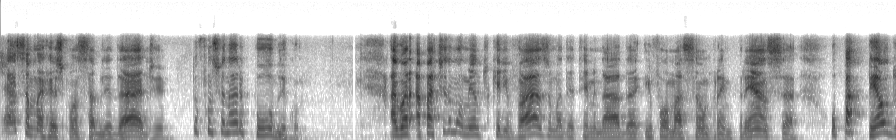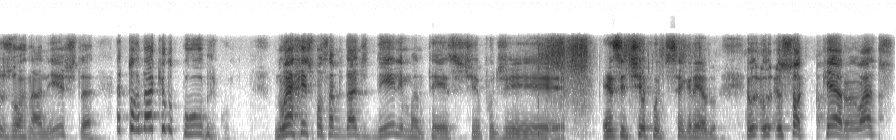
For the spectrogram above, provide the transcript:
essa é uma responsabilidade do funcionário público. Agora, a partir do momento que ele vaza uma determinada informação para a imprensa, o papel do jornalista é tornar aquilo público. Não é responsabilidade dele manter esse tipo de esse tipo de segredo. Eu, eu só quero, eu acho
